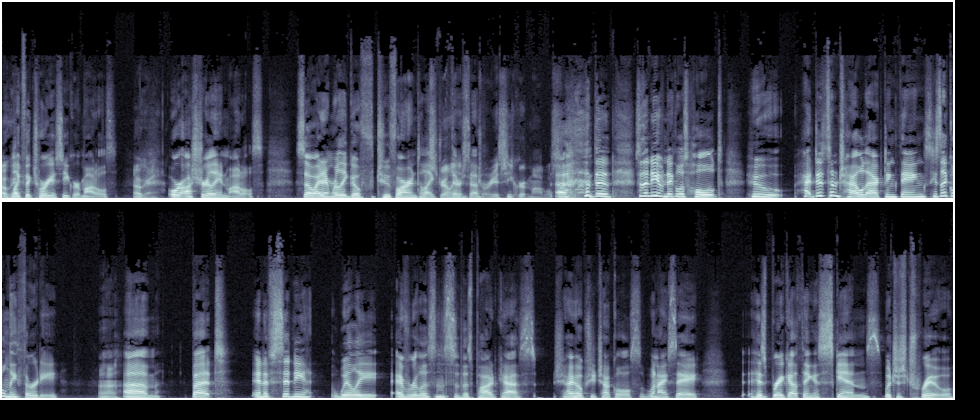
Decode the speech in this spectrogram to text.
Okay. like Victoria's Secret models okay. or Australian models. So I didn't really go f- too far into like Australian their stuff. Victoria's Secret models. Uh, then so then you have Nicholas Hoult who ha- did some child acting things. He's like only thirty. Uh-huh. Um, but and if Sydney Willie ever listens to this podcast, she- I hope she chuckles when I say his breakout thing is skins, which is true.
